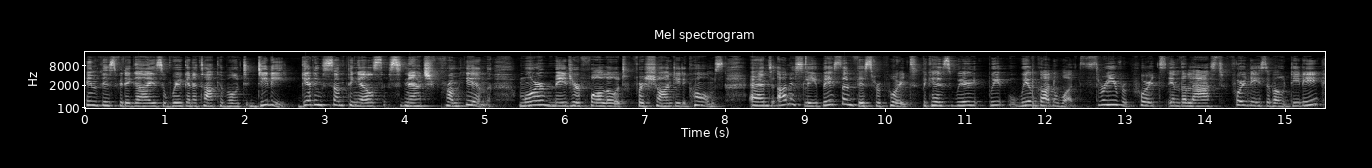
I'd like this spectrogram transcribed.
In this video guys, we're gonna talk about Diddy getting something else snatched from him. More major fallout for Sean Diddy Combs. And honestly, based on this report, because we're, we, we have gotten what, three reports in the last four days about Diddy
